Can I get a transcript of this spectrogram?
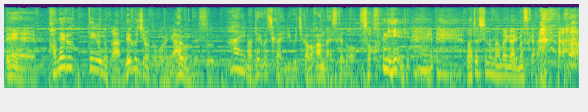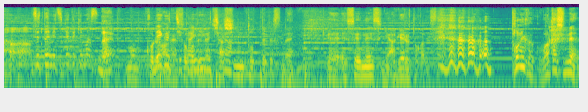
えーパネルっていうのが出口のところにあるんです、はい、まあ、出口か入り口か分かんないですけどそこに 私の名前がありますから。絶対見つけてきますねね。、もうこれはねそこでね写真撮ってですね、えー SNS に上げるとかですね。とにかく私ね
